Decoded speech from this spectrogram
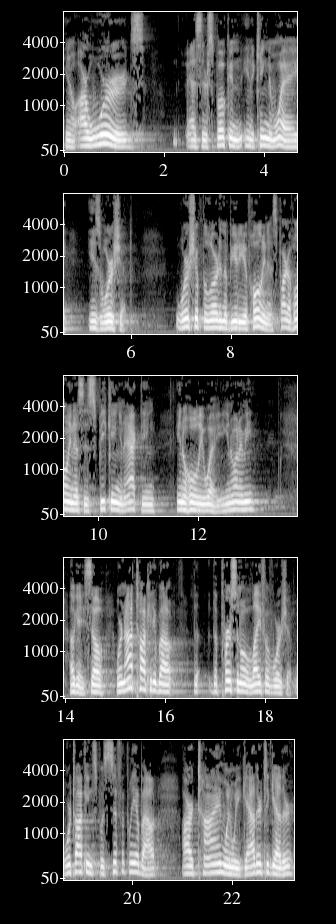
You know, our words, as they're spoken in a kingdom way, is worship worship the Lord in the beauty of holiness. Part of holiness is speaking and acting in a holy way. You know what I mean? Okay, so we're not talking about the, the personal life of worship. We're talking specifically about our time when we gather together,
